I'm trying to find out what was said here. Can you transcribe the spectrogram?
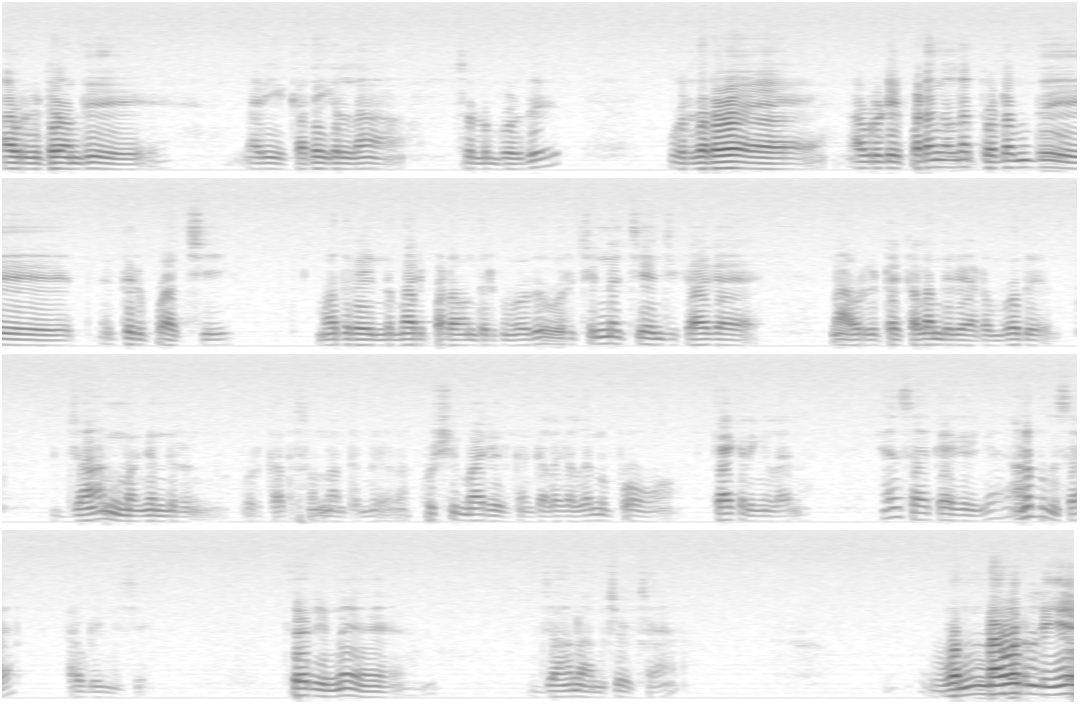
அவர்கிட்ட வந்து நிறைய கதைகள்லாம் சொல்லும்பொழுது ஒரு தடவை அவருடைய படங்கள்லாம் தொடர்ந்து திருப்பாச்சி மதுரை இந்த மாதிரி படம் வந்திருக்கும்போது ஒரு சின்ன சேஞ்சுக்காக நான் அவர்கிட்ட கலந்துரையாடும் போது ஜான் மகேந்திரன் ஒரு கதை சொன்னான் தம்பி. நான் குஷி மாதிரி இருக்கேன் கலகலன்னு போவோம் கேட்குறீங்களான்னு ஏன் சார் கேட்குறீங்க அனுப்புங்க சார் அப்படின்னுச்சு. சரின்னு ஜான் அனுப்பிச்சி வச்சேன். ஒன் ஹவர்லேயே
